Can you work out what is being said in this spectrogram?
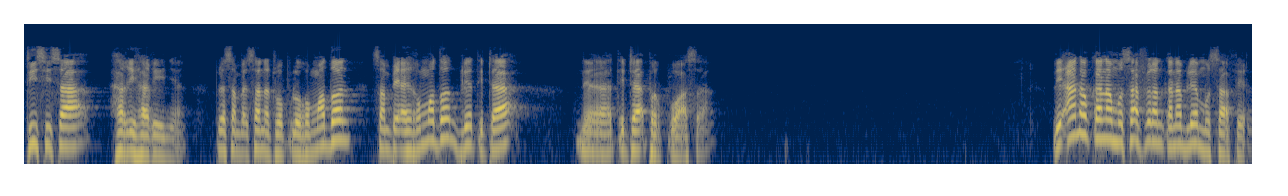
di sisa hari-harinya. Beliau sampai sana 20 Ramadan, sampai akhir Ramadan beliau tidak ya, tidak berpuasa. Li'anau karena musafiran karena beliau musafir.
